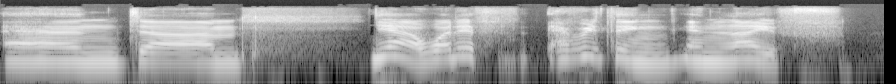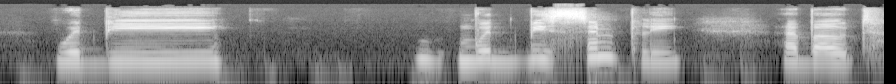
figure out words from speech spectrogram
And um, yeah what if everything in life would be would be simply about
